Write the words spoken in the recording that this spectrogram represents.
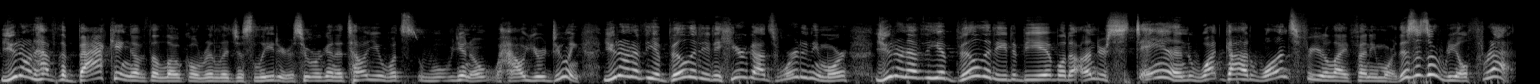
You don't have the backing of the local religious leaders who are going to tell you what's, you know, how you're doing. You don't have the ability to hear God's word anymore. You don't have the ability to be able to understand what God wants for your life anymore. This is a real threat.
